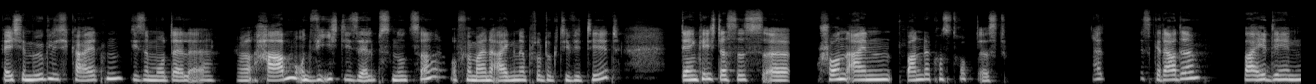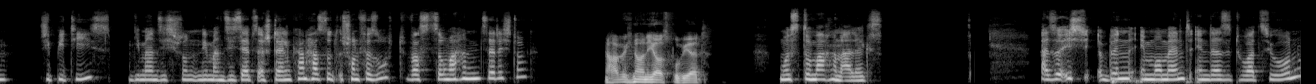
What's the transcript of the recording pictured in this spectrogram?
welche Möglichkeiten diese Modelle äh, haben und wie ich die selbst nutze, auch für meine eigene Produktivität, denke ich, dass es äh, schon ein spannender Konstrukt ist. Also ist gerade bei den GPTs, die man sich schon, die man sich selbst erstellen kann. Hast du schon versucht, was zu machen in dieser Richtung? Habe ich noch nicht ausprobiert. Musst du machen, Alex. Also ich bin im Moment in der Situation,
